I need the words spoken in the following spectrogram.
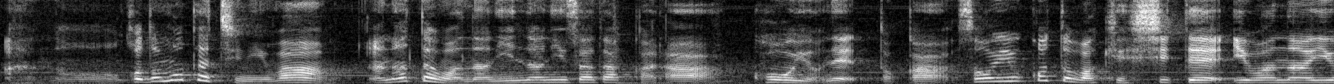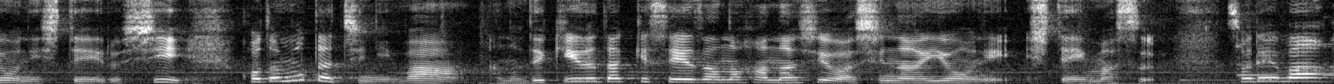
あの子供たちには「あなたは何々座だからこうよね」とかそういうことは決して言わないようにしているし子供たちにはあのできるだけ星座の話はしないようにしています。それは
